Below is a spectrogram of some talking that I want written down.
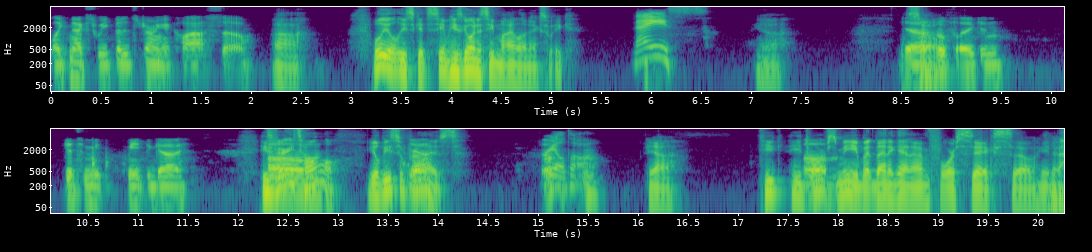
like next week, but it's during a class. So Ah, well, you'll at least get to see him. He's going to see Milo next week. Nice. Yeah, yeah, So- hopefully I can get to meet meet the guy. he's very Um, tall. You'll be surprised. Real Oh, tall. Yeah, he he dwarfs Um, me, but then again, I'm four six, so you know.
